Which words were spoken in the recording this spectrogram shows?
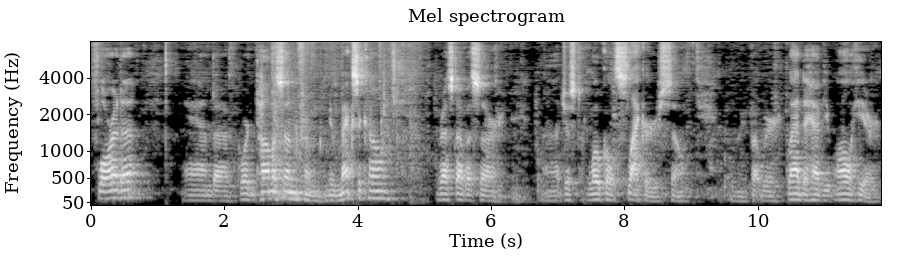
Florida, and Gordon Thomasson from New Mexico. The rest of us are just local slackers, so but we're glad to have you all here.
